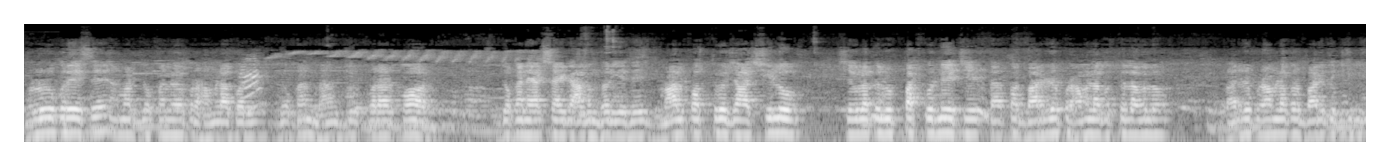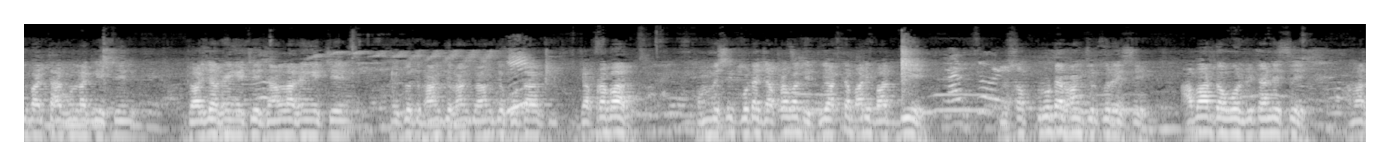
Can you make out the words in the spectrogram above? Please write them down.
হুড়োড়ো করে এসে আমার দোকানের উপর হামলা করে। দোকান ভাঙচুর করার পর দোকানে এক সাইডে আগুন ধরিয়ে দেয়। মালপত্র যা ছিল সেগুলোকে লুটপাট করে নিয়েছে। তারপর বাড়ির উপর হামলা করতে লাগল। বাড়ির উপর হামলা করে বাড়িতে কিছু কিছু বাড়িতে আগুন লাগিয়েছে। দরজা ভেঙেছে, জানলা ভেঙেছে। এগুলো তো ভাঙতে ভাঙতে ভাঙতে গোটা জাফরাবাদ কম বেশি গোটা জাফরাবাদে দু একটা বাড়ি বাদ দিয়ে সব পুরোটা ভাঙচুর করে এসে আবার ডবল রিটার্ন এসে আমার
